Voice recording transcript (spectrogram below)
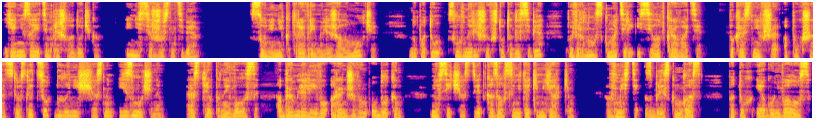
«Я не за этим пришла, дочка, и не сержусь на тебя». Соня некоторое время лежала молча, но потом, словно решив что-то для себя, повернулась к матери и села в кровати. Покрасневшее, опухшее от слез лицо было несчастным и измученным. Растрепанные волосы обрамляли его оранжевым облаком, но сейчас цвет казался не таким ярким. Вместе с блеском глаз потух и огонь волос.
